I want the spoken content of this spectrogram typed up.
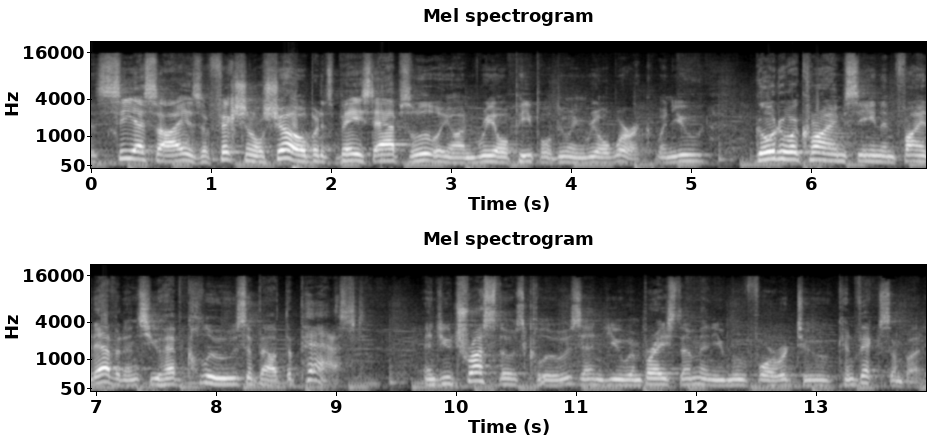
CSI is a fictional show, but it's based absolutely on real people doing real work. When you go to a crime scene and find evidence, you have clues about the past and you trust those clues and you embrace them and you move forward to convict somebody.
